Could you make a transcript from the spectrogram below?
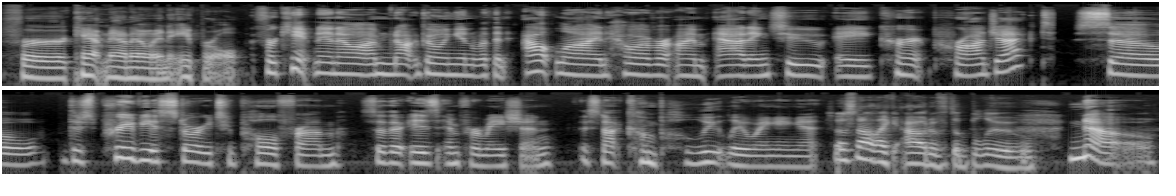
for Camp Nano in April. For Camp Nano, I'm not going in with an outline. However, I'm adding to a current project. So there's previous story to pull from. So there is information. It's not completely winging it. So it's not like out of the blue, No.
